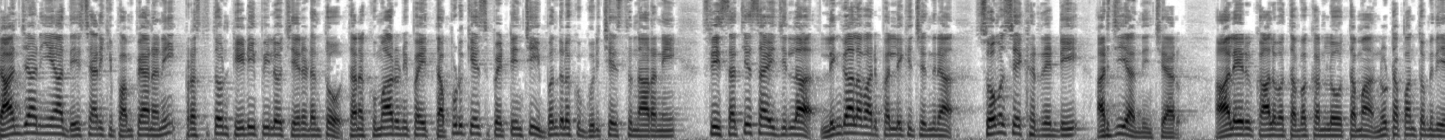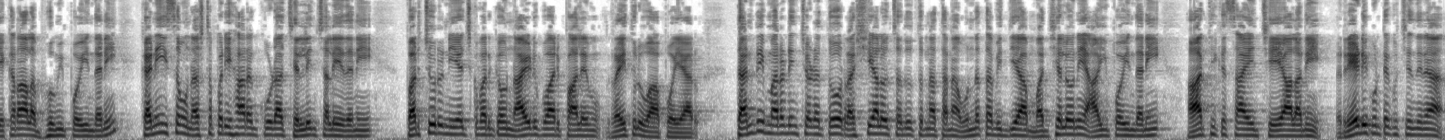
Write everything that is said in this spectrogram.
టాంజానియా దేశానికి పంపానని ప్రస్తుతం టీడీపీలో చేరడంతో తన కుమారునిపై తప్పుడు కేసు పెట్టించి ఇబ్బందులకు గురి చేస్తున్నారని శ్రీ సత్యసాయి జిల్లా లింగాలవారిపల్లికి చెందిన సోమశేఖర్ రెడ్డి అర్జీ అందించారు. ఆలేరు కాలువ తవ్వకంలో తమ నూట పంతొమ్మిది ఎకరాల భూమి పోయిందని కనీసం నష్టపరిహారం కూడా చెల్లించలేదని పర్చూరు నియోజకవర్గం నాయుడువారిపాలెం రైతులు వాపోయారు. తండ్రి మరణించడంతో రష్యాలో చదువుతున్న తన ఉన్నత విద్య మధ్యలోనే ఆగిపోయిందని ఆర్థిక సాయం చేయాలని రేడిగుంటకు చెందిన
